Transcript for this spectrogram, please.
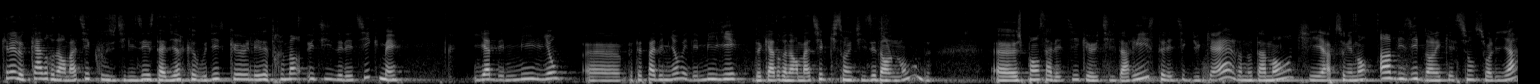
quel est le cadre normatif que vous utilisez? C'est-à-dire que vous dites que les êtres humains utilisent de l'éthique, mais il y a des millions, euh, peut-être pas des millions, mais des milliers de cadres normatifs qui sont utilisés dans le monde. Euh, je pense à l'éthique utilitariste, l'éthique du CARE notamment, qui est absolument invisible dans les questions sur l'IA.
